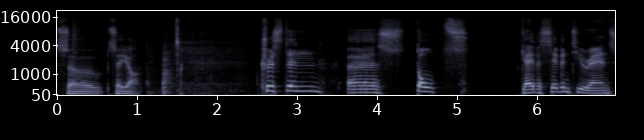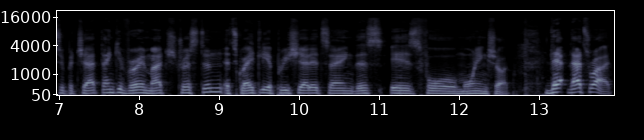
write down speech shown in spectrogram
So, so yeah. Tristan uh, Stoltz gave a 70 Rand super chat. Thank you very much, Tristan. It's greatly appreciated saying this is for Morning Shot. That that's right.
